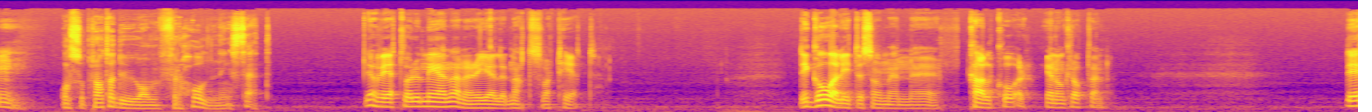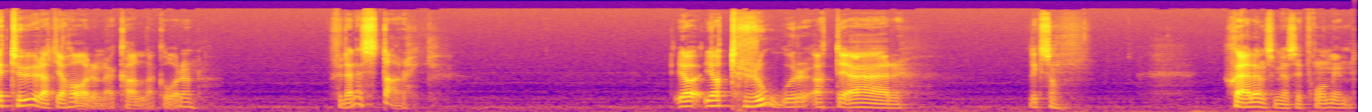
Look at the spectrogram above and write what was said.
Mm. Och så pratar du om förhållningssätt. Jag vet vad du menar när det gäller nattsvarthet. Det går lite som en eh, kallkår genom kroppen. Det är tur att jag har den där kalla kåren. För den är stark. Jag, jag tror att det är liksom själen som gör sig påminn.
